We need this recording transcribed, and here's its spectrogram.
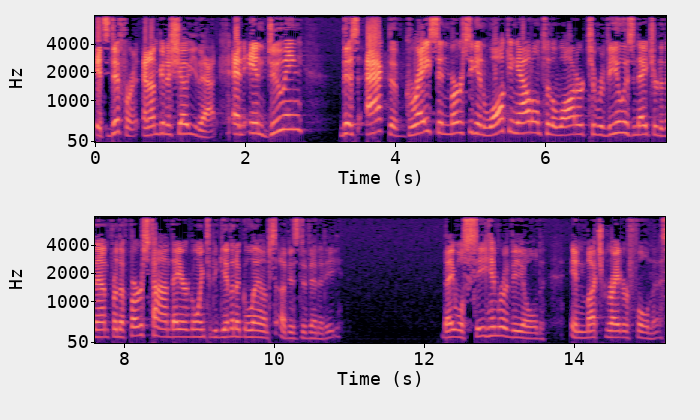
It's different, and I'm going to show you that. And in doing this act of grace and mercy and walking out onto the water to reveal his nature to them, for the first time, they are going to be given a glimpse of his divinity. They will see him revealed in much greater fullness.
